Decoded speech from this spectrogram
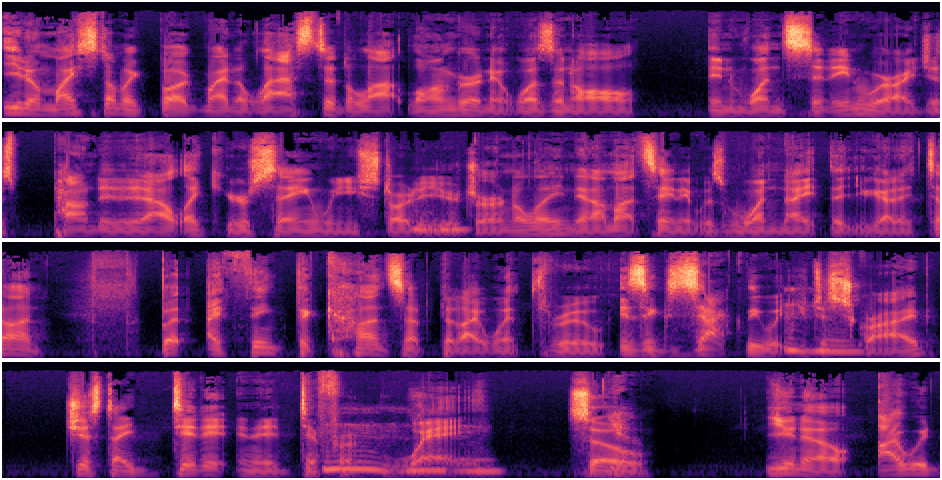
You know, my stomach bug might have lasted a lot longer, and it wasn't all in one sitting where I just pounded it out like you're saying when you started your journaling. And I'm not saying it was one night that you got it done, but I think the concept that I went through is exactly what you Mhm. described. Just I did it in a different Mhm. way. So, Yeah. you know, I would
